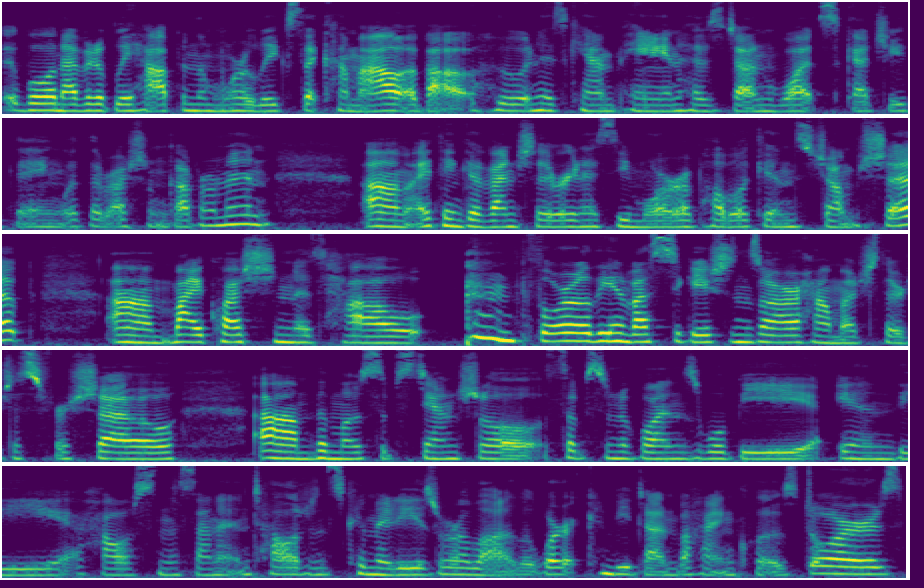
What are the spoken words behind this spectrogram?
it will inevitably happen, the more leaks that come out about who in his campaign has done what sketchy thing with the Russian government. Um, I think eventually we're going to see more Republicans jump ship. Um, my question is how thorough the investigations are, how much they're just for show. Um, the most substantial, substantive ones will be in the House and the Senate Intelligence Committees, where a lot of the work can be done behind closed doors,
